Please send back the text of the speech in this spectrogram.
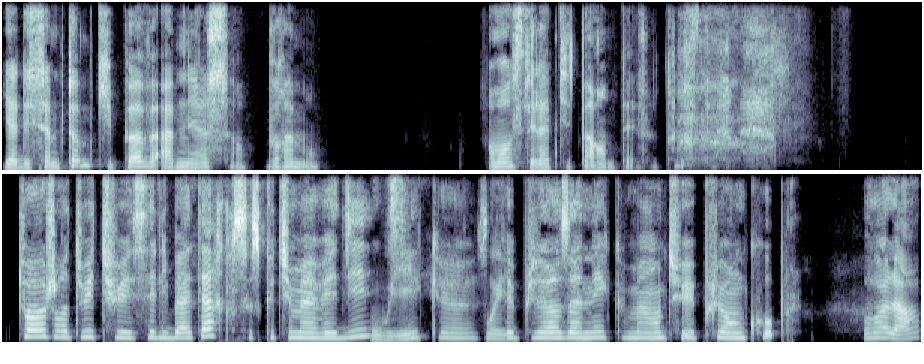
Il y a des symptômes qui peuvent amener à ça, vraiment. Bon, c'était la petite parenthèse. Toi, aujourd'hui, tu es célibataire, c'est ce que tu m'avais dit. Oui. que ça fait plusieurs années que maintenant tu es plus en couple. Voilà.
